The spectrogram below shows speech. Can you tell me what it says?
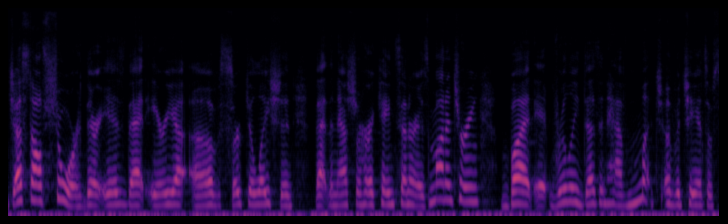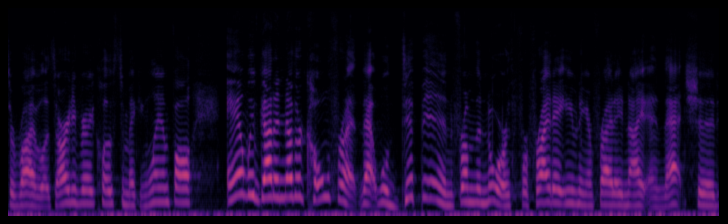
just offshore, there is that area of circulation that the National Hurricane Center is monitoring, but it really doesn't have much of a chance of survival. It's already very close to making landfall, and we've got another cold front that will dip in from the north for Friday evening and Friday night, and that should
